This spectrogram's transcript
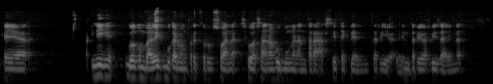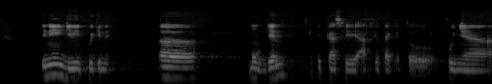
kayak ini gue kembali bukan memperkeruh suasana, suasana hubungan antara arsitek dan interior interior designer ini gini begini eh mungkin ketika si arsitek itu punya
